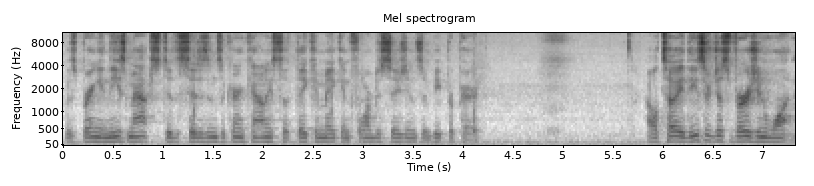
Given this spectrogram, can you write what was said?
was bringing these maps to the citizens of Kern County so that they can make informed decisions and be prepared. I'll tell you, these are just version one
